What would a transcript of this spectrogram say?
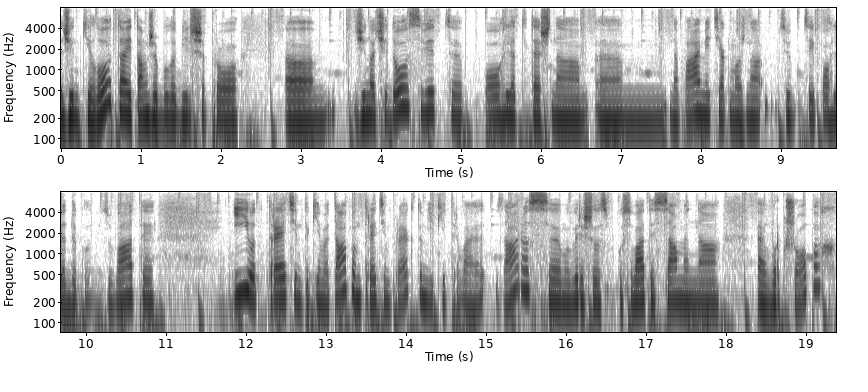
жінки лота, і там вже було більше про жіночий досвід, е, погляд теж на, ем, на пам'ять, як можна цю, цей погляд деколонізувати. І от третім таким етапом, третім проектом, який триває зараз, е, ми вирішили сфокусуватись саме на е, воркшопах,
